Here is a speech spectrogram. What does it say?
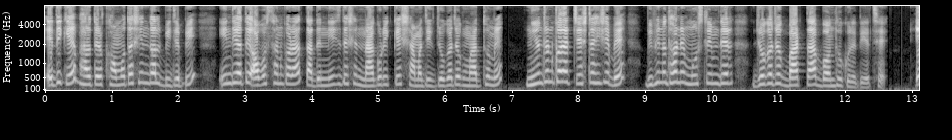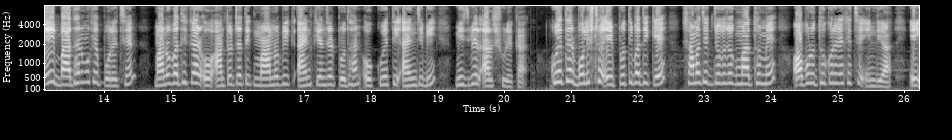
এদিকে ভারতের ক্ষমতাসীন দল বিজেপি ইন্ডিয়াতে অবস্থান করা তাদের নিজ দেশের নাগরিককে সামাজিক যোগাযোগ মাধ্যমে নিয়ন্ত্রণ করার চেষ্টা হিসেবে বিভিন্ন ধরনের মুসলিমদের যোগাযোগ বার্তা বন্ধ করে দিয়েছে। এই বাধার মুখে পড়েছেন মানবাধিকার ও আন্তর্জাতিক মানবিক আইন কেন্দ্রের প্রধান ও কুয়েতি আইনজীবী মিজবেল আল সুরেকা। কুয়েতের বলিষ্ঠ এই প্রতিবাদীকে সামাজিক যোগাযোগ মাধ্যমে অবরুদ্ধ করে রেখেছে ইন্ডিয়া। এই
